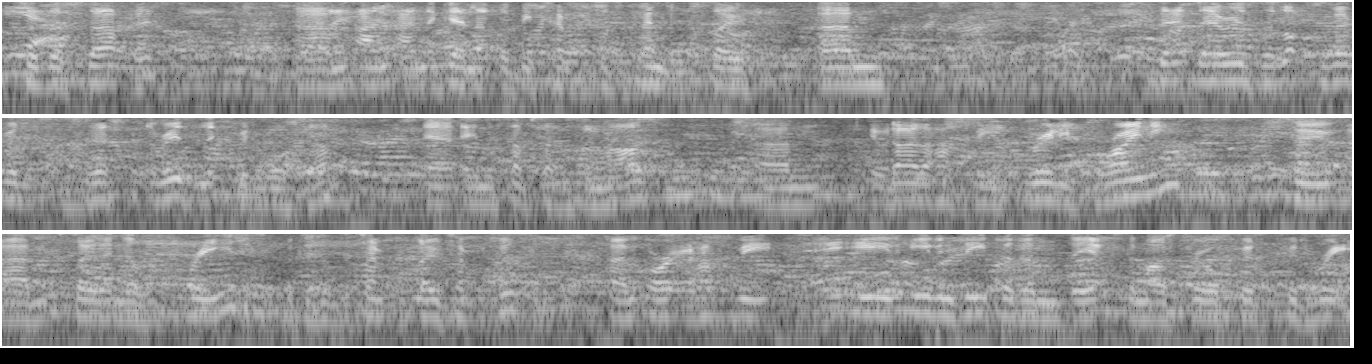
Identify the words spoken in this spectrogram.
Yeah. the surface, um, and, and again that would be temperature dependent. So um, there, there is lots of evidence to suggest that there is liquid water in the subsurface of Mars. Um, it would either have to be really briny to um, so that it doesn't freeze because of the temp- low temperatures, um, or it would have to be e- even deeper than the ExoMars drill could, could reach,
